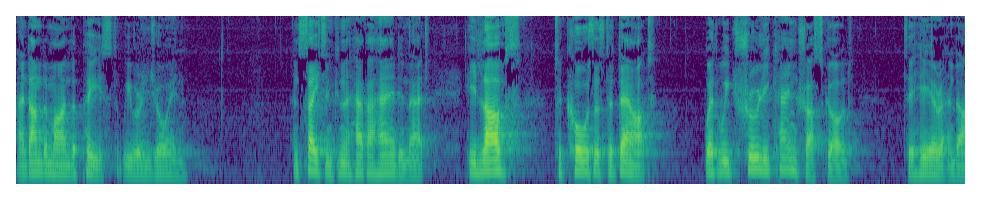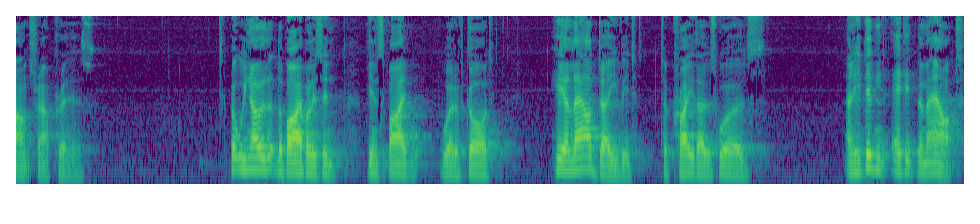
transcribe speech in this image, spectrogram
and undermine the peace that we were enjoying. And Satan can have a hand in that. He loves to cause us to doubt whether we truly can trust God to hear and answer our prayers. But we know that the Bible is in the inspired word of God. He allowed David to pray those words, and he didn't edit them out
